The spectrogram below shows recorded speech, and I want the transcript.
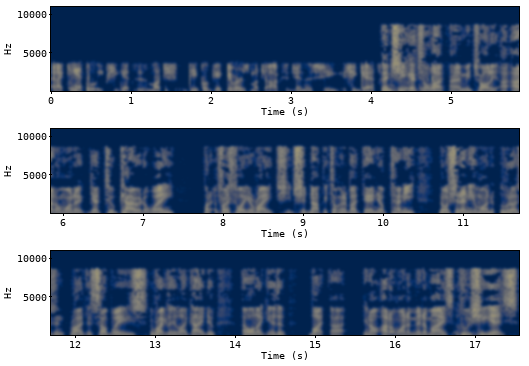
and I can't believe she gets as much people give, give her as much oxygen as she she gets. And It's she really gets a lot. I mean, Charlie, I, I don't want to get too carried away. But first of all, you're right. She should not be talking about Daniel Penny, nor should anyone who doesn't ride the subways regularly like I do, or like you do. But, uh, you know, I don't want to minimize who she is.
